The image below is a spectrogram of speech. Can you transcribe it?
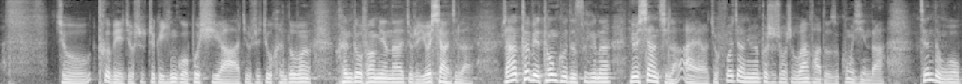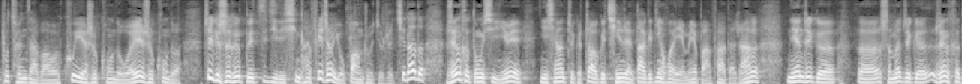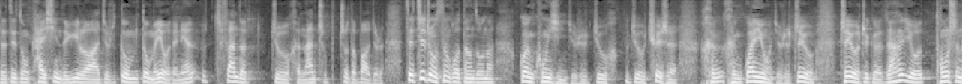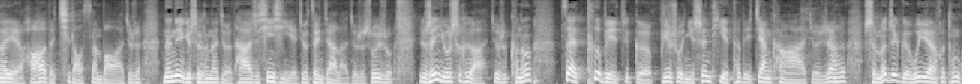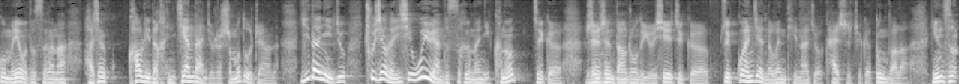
就特别就是这个因果不虚啊，就是就很多方很多方面呢，就是又想起了，然后特别痛苦的时候呢，又想起了，哎呀，就佛教里面不是说是万法都是空性的，真的我不存在吧？我苦也是空的，我也是空的。这个时候对自己的心态非常有帮助，就是其他的任何东西，因为你想这个找个亲人打个电话也没有办法的，然后连这个呃什么这个任何的这种开心的娱乐啊，就是都都没有的，连饭的。就很难吃吃得饱，就是在这种生活当中呢，观空性就是就就确实很很管用，就是只有只有这个，然后有同时呢也好好的祈祷三宝啊，就是那那个时候呢，就是他是信心也就增加了，就是所以说人有时候啊，就是可能在特别这个，比如说你身体也特别健康啊，就是然后什么这个委怨和痛苦没有的时候呢，好像。考虑的很简单，就是什么都这样的。一旦你就出现了一些未远的时候呢，你可能这个人生当中的有些这个最关键的问题呢，就开始这个动到了。因此。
